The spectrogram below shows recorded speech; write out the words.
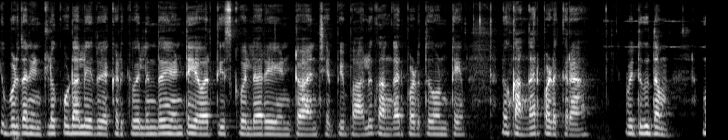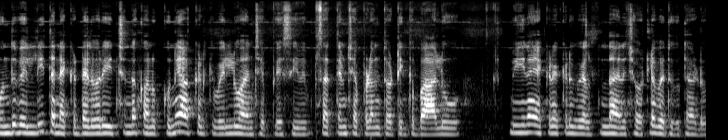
ఇప్పుడు తన ఇంట్లో కూడా లేదు. ఎక్కడికి వెళ్ళిందో ఏంటో ఎవరు తీసుకువెళ్ళారో ఏంటో అని చెప్పి బాలు కంగారు పడుతూ ఉంటే నువ్వు కంగారు పడకరా. వెతుకుదాం. ముందు వెళ్ళి తను ఎక్కడ డెలివరీ ఇచ్చిందో కనుక్కుని అక్కడికి వెళ్ళు అని చెప్పేసి సత్యం చెప్పడంతో ఇంకా బాలు మీనా ఎక్కడెక్కడికి వెళ్తుందో అనే చోట్ల వెతుకుతాడు.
